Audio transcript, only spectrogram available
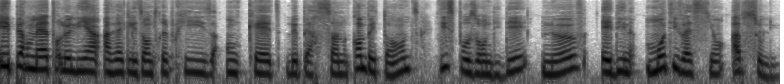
et permettre le lien avec les entreprises en quête de personnes compétentes disposant d'idées neuves et d'une motivation absolue.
